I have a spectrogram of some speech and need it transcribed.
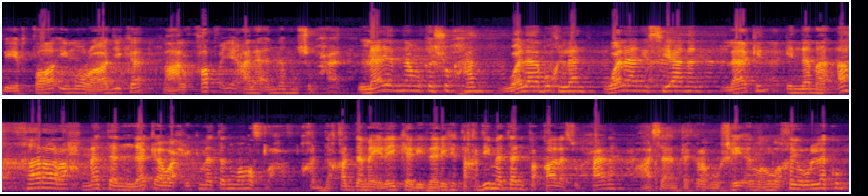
بإبطاء مرادك مع القطع على أنه سبحانه لا يمنعك شحا ولا بخلا ولا نسيانا لكن إنما أخر رحمة لك وحكمة ومصلحة. وقد قدم إليك بذلك تقدمة فقال سبحانه عسى أن تكرهوا شيئا وهو خير لكم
